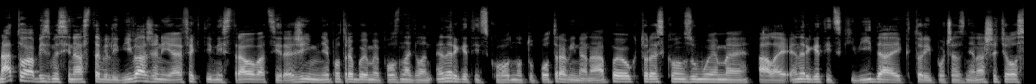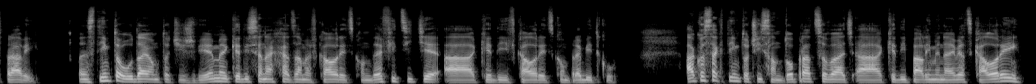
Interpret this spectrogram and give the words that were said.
Na to, aby sme si nastavili vyvážený a efektívny stravovací režim, nepotrebujeme poznať len energetickú hodnotu potravín a nápojov, ktoré skonzumujeme, ale aj energetický výdaj, ktorý počas dňa naše telo spraví. Len s týmto údajom totiž vieme, kedy sa nachádzame v kalorickom deficite a kedy v kalorickom prebytku. Ako sa k týmto číslam dopracovať a kedy pálime najviac kalórií?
